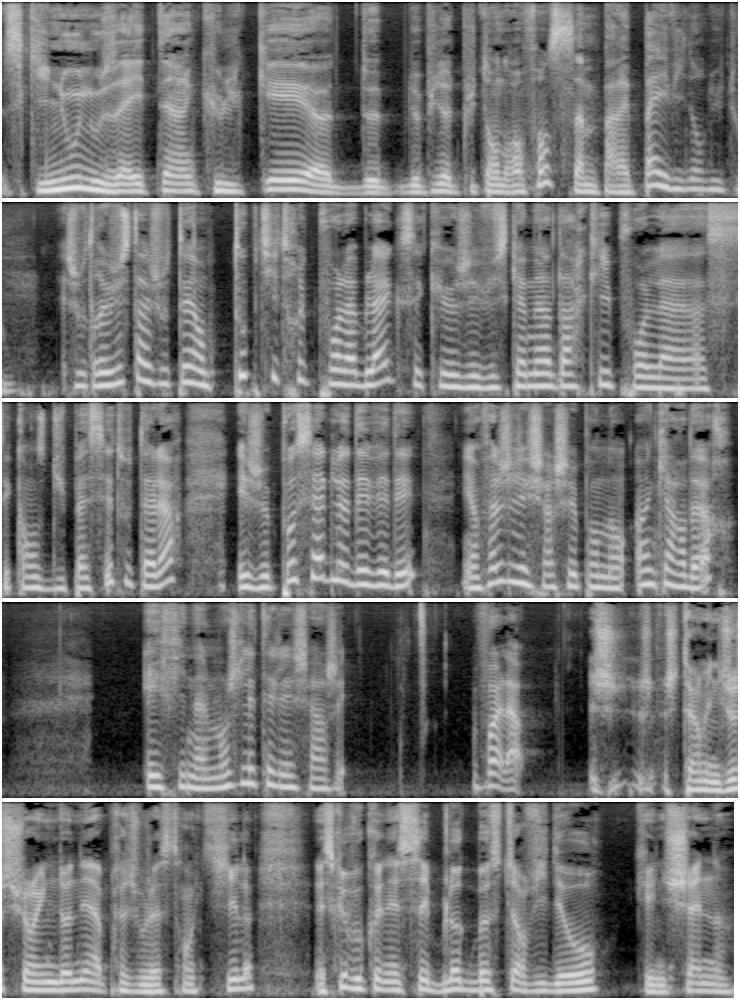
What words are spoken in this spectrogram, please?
ce qui nous nous a été inculqué euh, de- depuis notre plus tendre enfance, ça me paraît pas évident du tout. Je voudrais juste ajouter un tout petit truc pour la blague, c'est que j'ai vu Scanner Darkly pour la séquence du passé tout à l'heure, et je possède le DVD, et en fait je l'ai cherché pendant un quart d'heure, et finalement je l'ai téléchargé. Voilà. je, je- je termine juste sur une donnée, après je vous laisse tranquille. Est-ce que vous connaissez Blockbuster Vidéo, qui est une chaîne?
